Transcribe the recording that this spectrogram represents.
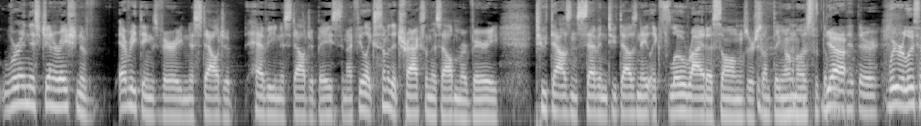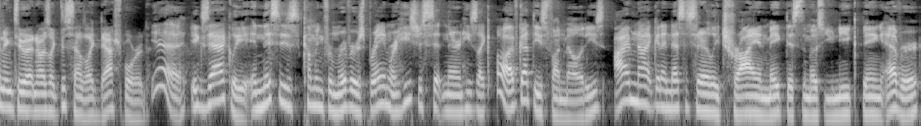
we're in this generation of everything's very nostalgia heavy, nostalgia based, and I feel like some of the tracks on this album are very 2007, 2008, like Flo Rida songs or something almost. With the yeah, that they're we were listening to it, and I was like, "This sounds like Dashboard." yeah, exactly. And this is coming from River's brain where he's just sitting there and he's like, oh, I've got these fun melodies. I'm not going to necessarily try and make this the most unique thing ever.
